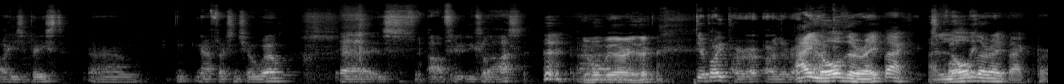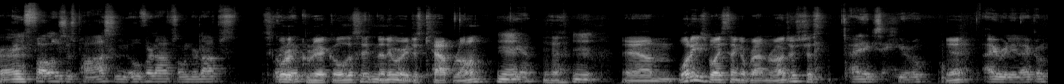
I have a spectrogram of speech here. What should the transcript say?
Oh, he's a beast. Um, Netflix and Chilwell uh, is absolutely class. You won't be there either. Their boy Per or the right I back, love the right back. I love the right back. He follows his pass and overlaps, underlaps. Scored a great goal this season anyway. He just kept running. Yeah. Yeah, Yeah. Yeah. Um, what do you boys think of Brendan Rodgers? Just I think he's a hero. yeah. I really like him.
